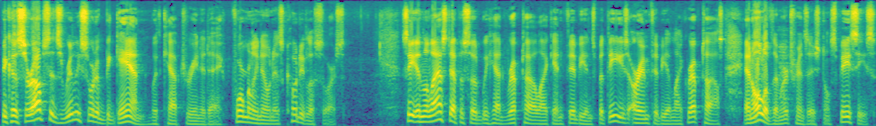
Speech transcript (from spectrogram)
Because sauropsids really sort of began with Captorhinidae, formerly known as cotylosaurs. See, in the last episode we had reptile like amphibians, but these are amphibian like reptiles, and all of them are transitional species.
